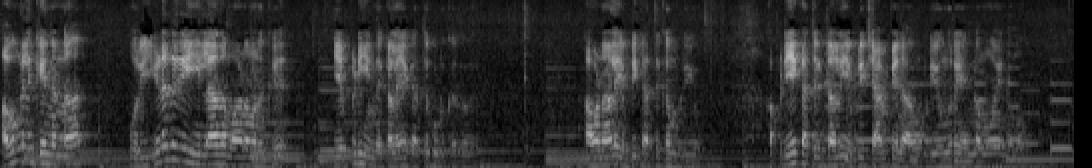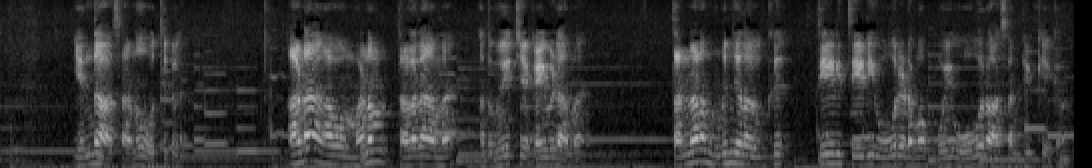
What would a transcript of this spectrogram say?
அவங்களுக்கு என்னன்னா ஒரு இடதுகை இல்லாத மாணவனுக்கு எப்படி இந்த கலையை கற்றுக் கொடுக்கறது? அவனால் எப்படி கற்றுக்க முடியும்? அப்படியே கற்றுக்கிட்டாலும் எப்படி சாம்பியன் ஆக முடியுங்கிற எண்ணமோ என்னமோ. எந்த ஆசானும் ஒத்துக்கல. ஆனால் அவன் மனம் தளராமல் அந்த முயற்சியை கைவிடாமல் தன்னால் முடிஞ்ச அளவுக்கு தேடி தேடி ஒவ்வொரு இடமா போய் ஒவ்வொரு ஆசான்ட்டையும் கேட்குறான்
